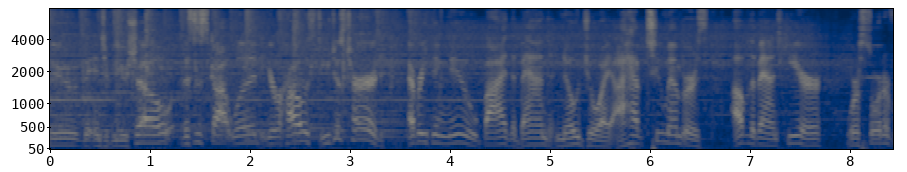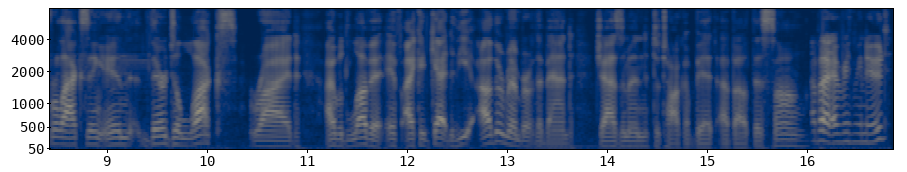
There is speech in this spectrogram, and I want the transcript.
To the interview show. This is Scott Wood, your host. You just heard everything new by the band No Joy. I have two members of the band here. We're sort of relaxing in their deluxe ride. I would love it if I could get the other member of the band, Jasamine, to talk a bit about this song. About everything nude.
